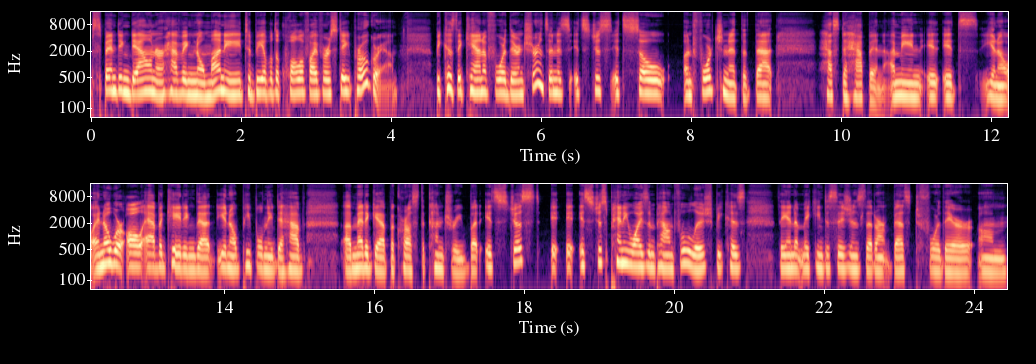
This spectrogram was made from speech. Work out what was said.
spending down or having no money to be able to qualify for a state program because they can't afford their insurance and it's it's just it's so unfortunate that that has to happen. I mean, it, it's, you know, I know we're all advocating that, you know, people need to have a Medigap across the country, but it's just, it, it's just penny wise and pound foolish because they end up making decisions that aren't best for their, um,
